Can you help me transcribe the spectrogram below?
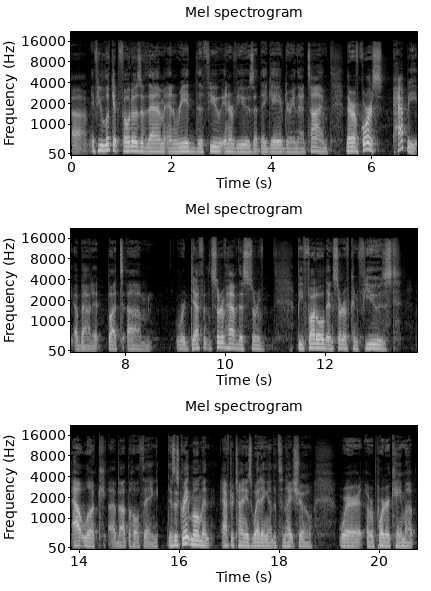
uh, if you look at photos of them and read the few interviews that they gave during that time, they're, of course, happy about it, but um, we're definitely sort of have this sort of befuddled and sort of confused outlook about the whole thing. There's this great moment after Tiny's wedding on the Tonight Show where a reporter came up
